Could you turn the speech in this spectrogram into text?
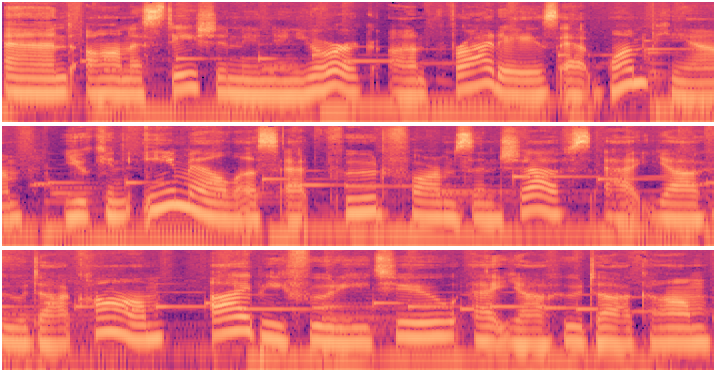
and on a station in New York on Fridays at 1 p.m., you can email us at foodfarmsandchefs at yahoo.com, ibfoodie2 at yahoo.com,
